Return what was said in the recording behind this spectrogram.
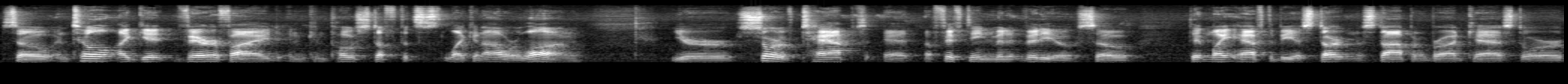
So until I get verified and can post stuff that's like an hour long, you're sort of tapped at a 15 minute video. So that might have to be a start and a stop in a broadcast, or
